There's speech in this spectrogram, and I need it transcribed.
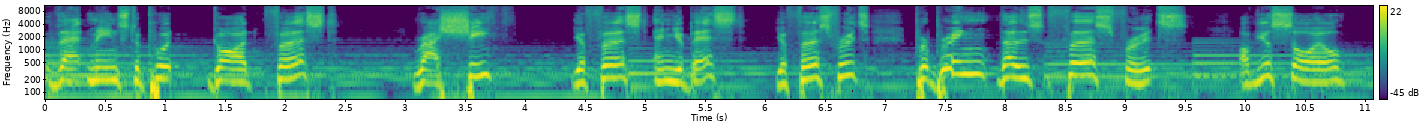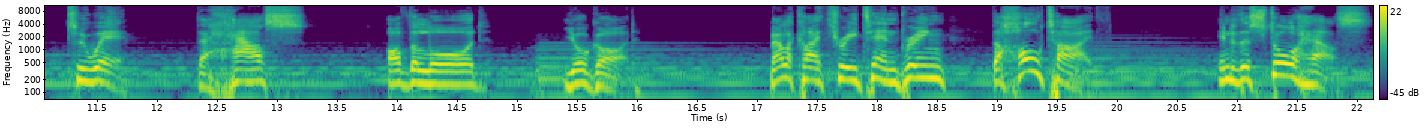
That means to put God first. Rashith, your first and your best, your first fruits. Bring those first fruits of your soil to where? The house of the Lord your God. Malachi 3:10 bring the whole tithe into the storehouse,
